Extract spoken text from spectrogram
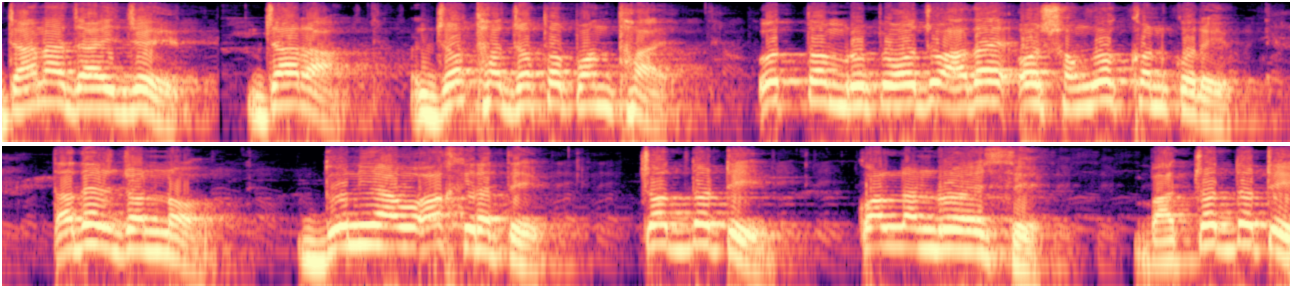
জানা যায় যে, যারা যথাযথ পন্থায় উত্তম রূপে অজু আদায় ও সংরক্ষণ করে, তাদের জন্য দুনিয়া ও আখিরাতে চোদ্দটি কল্যাণ রয়েছে বা চোদ্দটি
